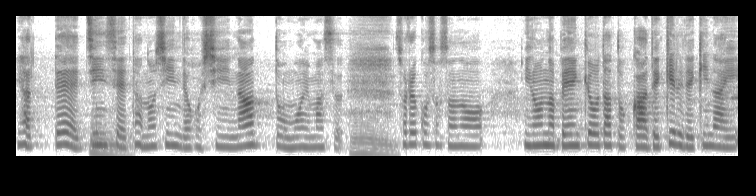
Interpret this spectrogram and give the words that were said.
やって人生楽しんでほしいなと思います、うん、それこそそのいろんな勉強だとかできるできない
